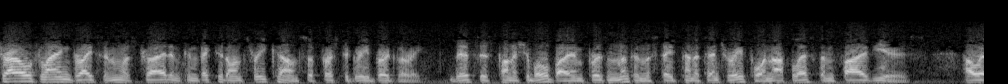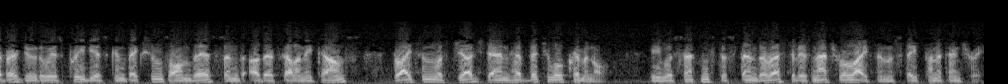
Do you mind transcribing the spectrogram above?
Charles Lang Bryson was tried and convicted on three counts of first degree burglary. This is punishable by imprisonment in the state penitentiary for not less than five years. However, due to his previous convictions on this and other felony counts, Bryson was judged an habitual criminal. He was sentenced to spend the rest of his natural life in the state penitentiary.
